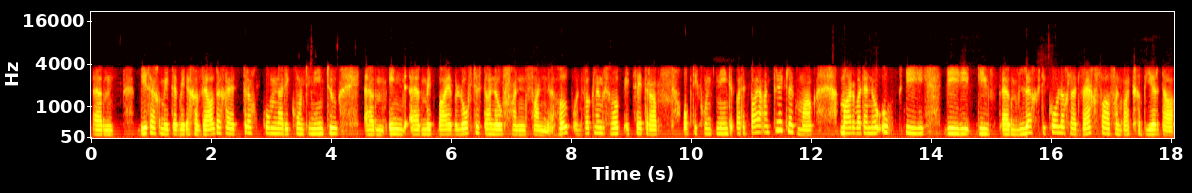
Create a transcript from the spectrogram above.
ehm um, besig met met 'n geweldige terugkom na die kontinent toe ehm um, en uh, met baie beloftes dan nou van van hulp, ontwikkelingshulp ens op die kontinent wat dit baie aantreklik maak, maar wat dan nou ook die die die die ehm um, lig, die kollig laat wegval van wat gebeur daar.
